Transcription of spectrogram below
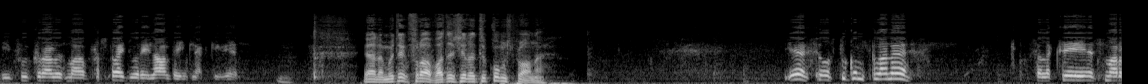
die voedkrale is maar versprei oor die land eintlik, jy weet. Ja, dan moet ek vra, wat is julle toekomsplanne? Ja, so ons toekomsplanne sal ek sê is maar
